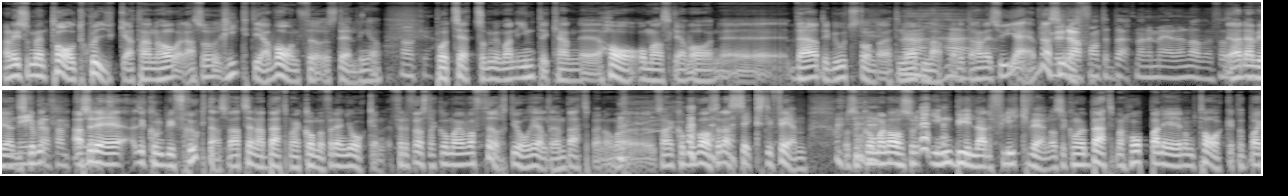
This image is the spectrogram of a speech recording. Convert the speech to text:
Han är ju så mentalt sjuk att han har alltså riktiga vanföreställningar. Okej. på ett sätt som man inte kan eh, ha om man ska vara en eh, värdig motståndare till Nähä. Utan han är så jävla Men det är sinnes... därför inte Batman är med i den där väl? Ja, det, vet- det, ska bli, alltså det, det kommer bli fruktansvärt sen när Batman kommer för den jokern. För det första kommer han vara 40 år äldre än Batman. Om, så han kommer vara sådär 65. Och så kommer han ha en sån inbillad flickvän. Och så kommer Batman hoppa ner genom taket och bara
